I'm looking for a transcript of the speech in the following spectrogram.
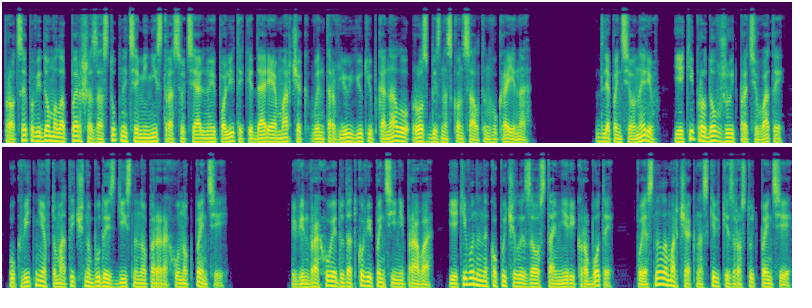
Про це повідомила перша заступниця міністра соціальної політики Дарія Марчак в інтерв'ю YouTube каналу Росбізнес Консалтинг Україна. Для пенсіонерів, які продовжують працювати, у квітні автоматично буде здійснено перерахунок пенсій. Він врахує додаткові пенсійні права, які вони накопичили за останній рік роботи, пояснила Марчак, наскільки зростуть пенсії,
